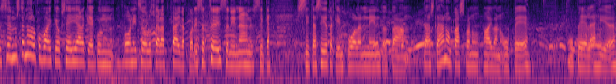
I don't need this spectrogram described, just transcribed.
semmoisten alkuvaikeuksien jälkeen, kun olen itse ollut täällä päiväkodissa töissä, niin nähnyt sitä, sitä siltäkin puolen, niin tota, tästähän on kasvanut aivan upea, upea lähiö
